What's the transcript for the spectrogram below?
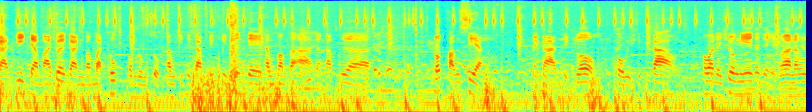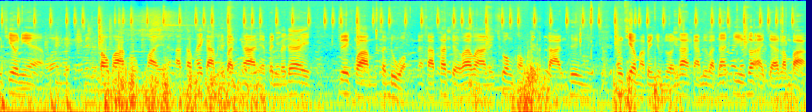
การที่จะมาช่วยกันบำบัดทุกข์บำรุงสุขทำกิจกรรมบิ๊กคินเดย์ทำความสะอาดนะครับ เพื่อลดความเสี่ยง ในการติดโรคโควิด -19 เพราะว่าในช่วงนี้ท่านจะเห็นว่านักท่องเที่ยวเนี่ยเบาบางลงไปนะครับทำให้การปฏิบัติงานเนี่ยเป็นไปได้ด้วยความสะดวกนะครับ ถ้าเกิดว่ามาในช่วงของเทศกาลซึ่งนักท่องเที่ยวมาเป็นจำนวนมาการปฏิบัติหน้าที่ก็อาจจะลำบาก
